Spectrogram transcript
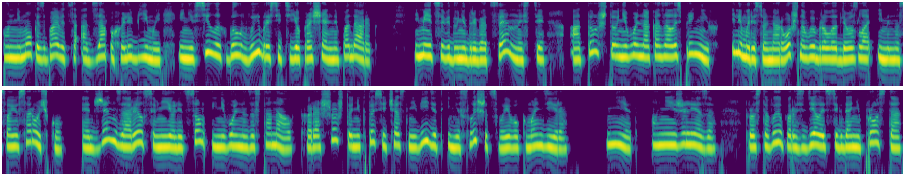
Он не мог избавиться от запаха любимой и не в силах был выбросить ее прощальный подарок. Имеется в виду не драгоценности, а то, что невольно оказалось при них. Или Марисоль нарочно выбрала для узла именно свою сорочку. Эджен зарылся в нее лицом и невольно застонал. Хорошо, что никто сейчас не видит и не слышит своего командира. Нет, он не из железа. Просто выбор сделать всегда непросто,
